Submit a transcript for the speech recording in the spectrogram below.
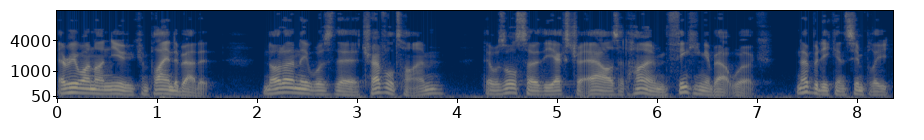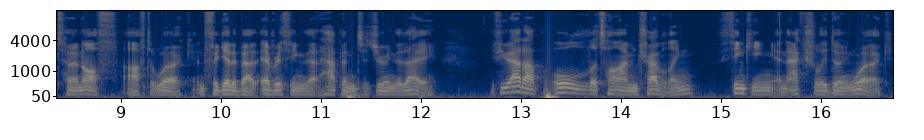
Everyone I knew complained about it. Not only was there travel time, there was also the extra hours at home thinking about work. Nobody can simply turn off after work and forget about everything that happened during the day. If you add up all the time travelling, thinking and actually doing work,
